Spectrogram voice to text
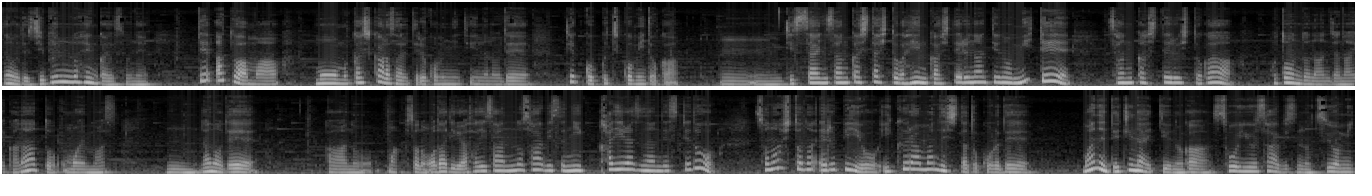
なので自分の変化ですよね。であとはまあもう昔からされてるコミュニティなので結構口コミとかうん実際に参加した人が変化してるなっていうのを見て参加してる人がほとんどなんじゃないかなと思います。うん、なのであの、まあ、その小田切あさりさんのサービスに限らずなんですけどその人の LP をいくら真似したところで真似できないっていうのがそういうサービスの強み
